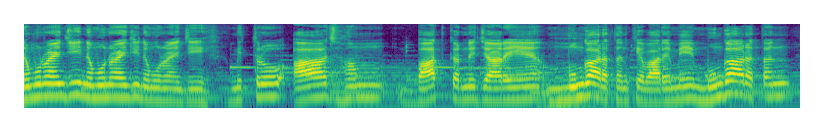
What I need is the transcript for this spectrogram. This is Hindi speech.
नमो नारायण जी, नमो नारायण जी, नमो नारायण जी। मित्रों, आज हम बात करने जा रहे हैं मूँगा रतन के बारे में। मूँगा रतन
